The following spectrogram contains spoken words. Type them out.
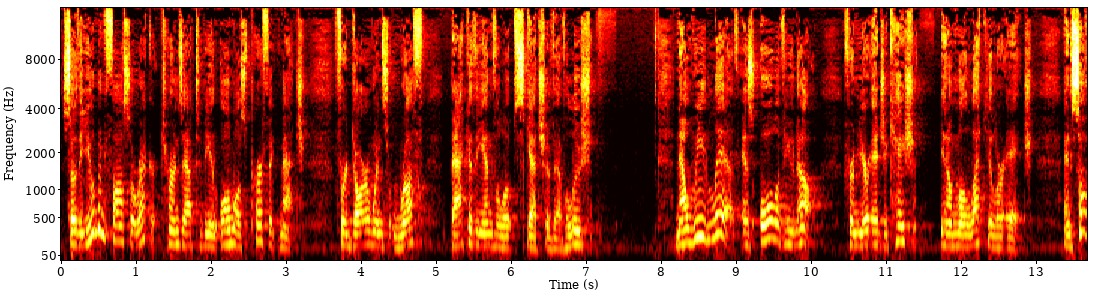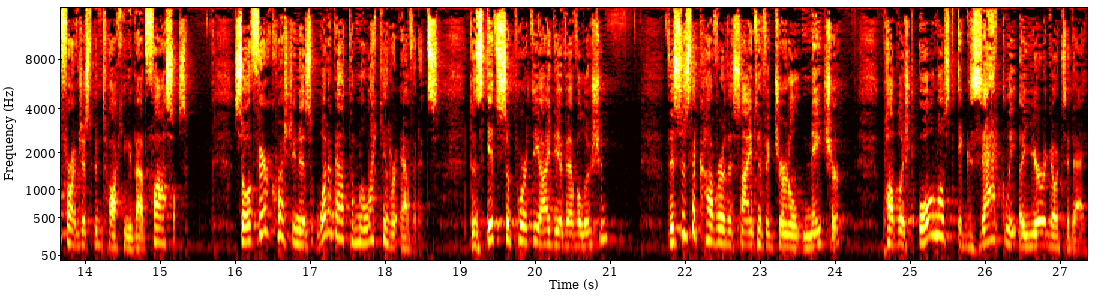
So the human fossil record turns out to be an almost perfect match for Darwin's rough back of the envelope sketch of evolution. Now, we live, as all of you know from your education, in a molecular age. And so far, I've just been talking about fossils. So, a fair question is what about the molecular evidence? Does it support the idea of evolution? This is the cover of the scientific journal Nature, published almost exactly a year ago today.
